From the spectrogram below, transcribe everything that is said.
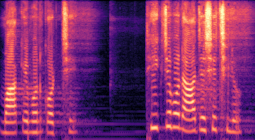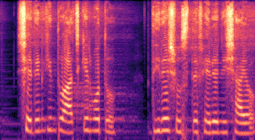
মা কেমন করছে? ঠিক যেমন আজ এসেছিল, সেদিন কিন্তু আজকের মতো ধীরে সুস্থে ফেরেনি সায়ক।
